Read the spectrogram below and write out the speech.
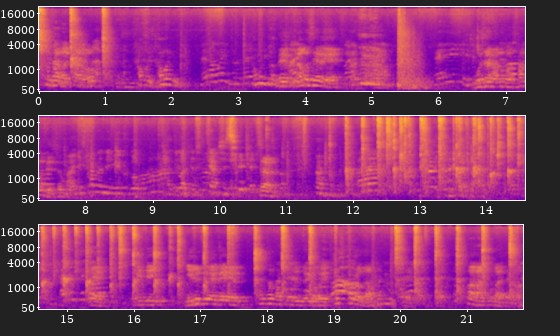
시상을 따로. 사모님, 사모님, 네, 사모님. 네, 나오세요, 예. 에이. 모자란 거 사면 되죠. 뭐. 아니 사모님이 그거 가져가서 숙제하시지. 자, 네, 우리 이제 일부 예배 참석하시는 분들 중에 우리 캐스터로가 네, 꽉 안고 가세요.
